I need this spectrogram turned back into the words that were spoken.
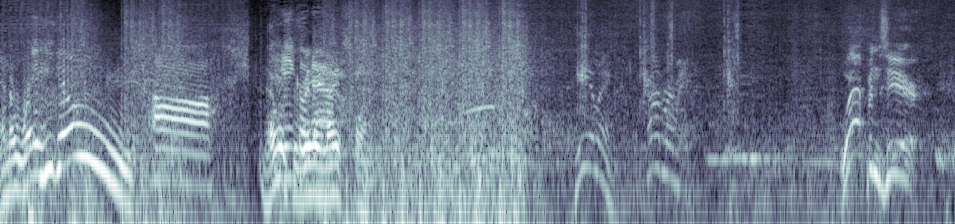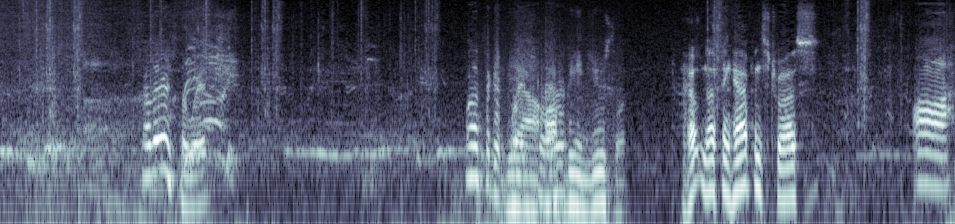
And away he goes! Aw, That was a really down. nice one. Healing! Cover me! Weapons here! Oh, there's the witch. Well, that's a good place Yeah, for off being useless. I hope nothing happens to us. aw.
